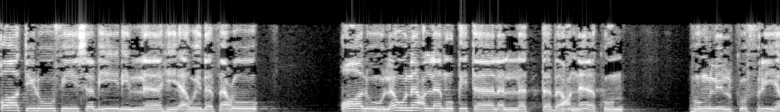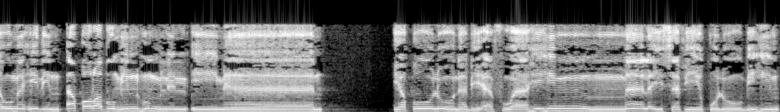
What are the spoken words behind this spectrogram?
قاتلوا في سبيل الله أو ادفعوا قالوا لو نعلم قتالا لاتبعناكم. هم للكفر يومئذ أقرب منهم للإيمان. يقولون بأفواههم ما ليس في قلوبهم.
